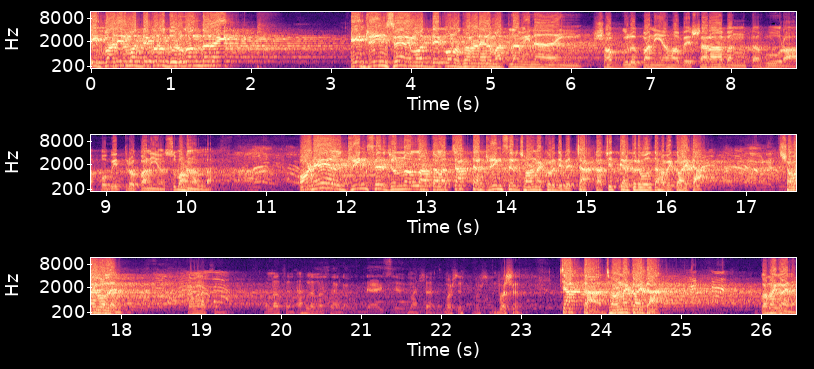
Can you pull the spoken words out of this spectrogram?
এই পানির মধ্যে কোনো দুর্গন্ধ নেই এই ড্রিঙ্কস এর মধ্যে কোনো ধরনের মাতলামি নাই। সবগুলো পানীয় হবে সারাবাং তাহুরা, পবিত্র পানীয়, সুবহানাল্লাহ। অঢেল ড্রিঙ্কস এর জন্য আল্লাহ তাআলা চারটা ড্রিঙ্কস এর ঝর্ণা করে দিবে, চারটা। চিৎকার করে বলতে হবে কয়টা? সবাই বলেন। কেমন আছেন? ভালো আছেন? আহলান ওয়াসাহলান মাশাআল্লাহ, বসেন বসেন বসেন। চারটা, ঝর্ণা কয়টা? কথা কয় না।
